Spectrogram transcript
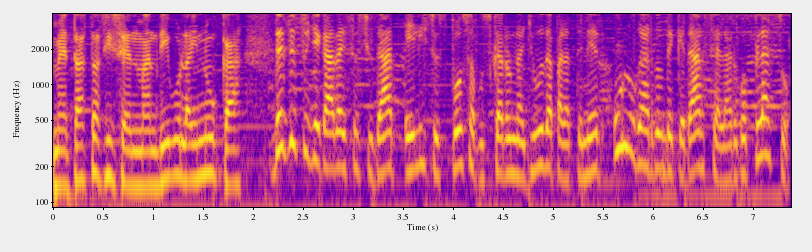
metástasis en mandíbula y nuca. Desde su llegada a esa ciudad, él y su esposa buscaron ayuda para tener un lugar donde quedarse a largo plazo,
